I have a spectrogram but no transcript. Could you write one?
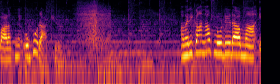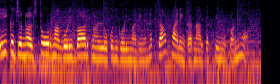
બાળકને ઊભું રાખ્યું. અમેરિકાના ફ્લોરિડામાં એક જનરલ સ્ટોરમાં ગોળીબાર, ત્રણ લોકોની ગોળી મારીને હત્યા. ફાયરિંગ કરનાર વ્યક્તિનું પણ મોત.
